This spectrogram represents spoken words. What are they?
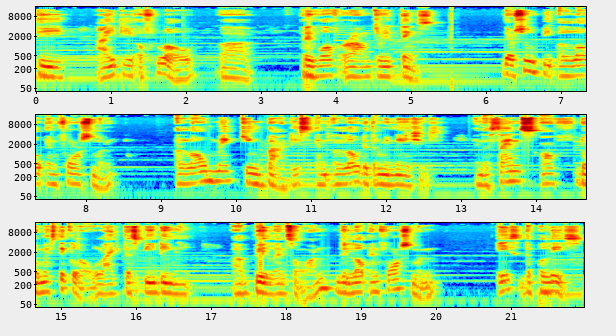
the idea of law uh, revolve around three things. There should be a law enforcement a law making bodies and a law determinations. In the sense of domestic law like the speeding uh, bill and so on, the law enforcement is the police.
